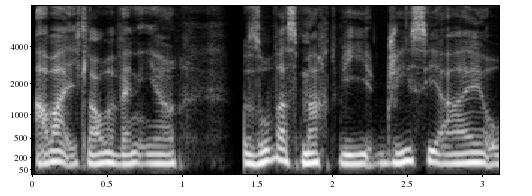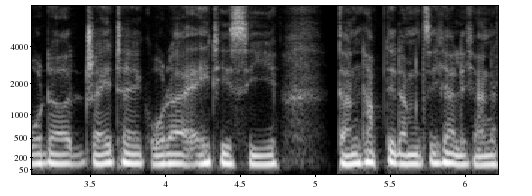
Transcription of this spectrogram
Aber ich glaube, wenn ihr sowas macht wie GCI oder JTAG oder ATC, dann habt ihr damit sicherlich eine,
